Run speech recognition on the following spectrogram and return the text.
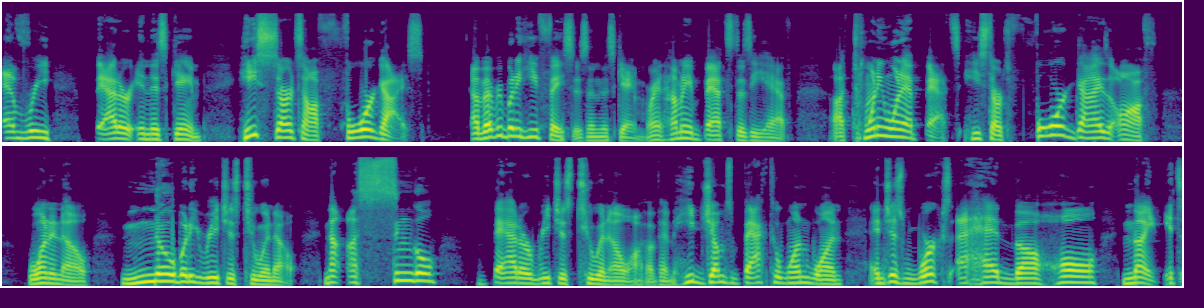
every batter in this game. He starts off four guys of everybody he faces in this game, right? How many bats does he have? Uh, 21 at bats. He starts four guys off 1 and 0. Nobody reaches 2 and 0. Not a single batter reaches 2 and 0 off of him. He jumps back to 1-1 and just works ahead the whole night. It's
